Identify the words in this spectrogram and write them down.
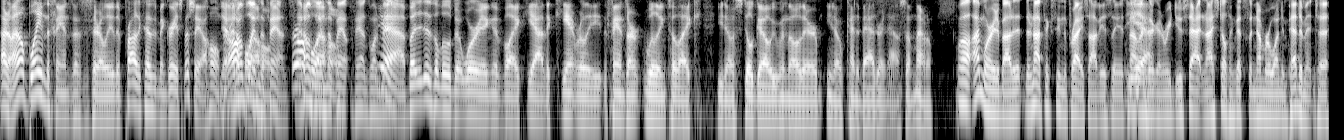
I don't know. I don't blame the fans necessarily. The product hasn't been great, especially at home. Yeah, I don't blame the home. fans. They're I don't blame the fa- fans one bit. Yeah, but it is a little bit worrying of like, yeah, they can't really, the fans aren't willing to like, you know, still go even though they're, you know, kind of bad right now. So I don't know. Well, I'm worried about it. They're not fixing the price, obviously. It's not Yeah. like they're going to reduce that. And I still think that's the number one impediment to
